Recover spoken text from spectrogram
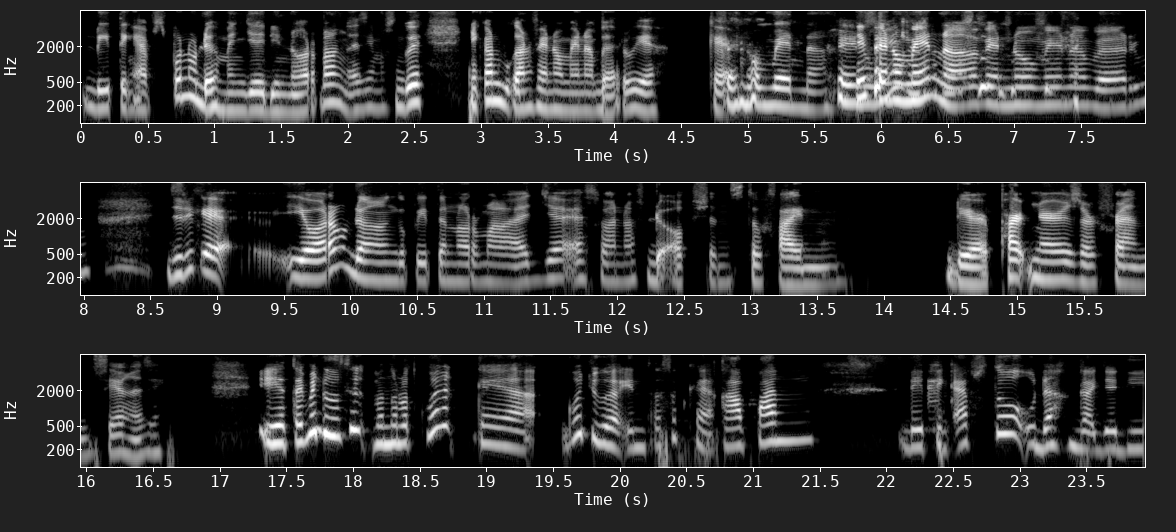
dating apps pun udah menjadi normal gak sih? Maksud gue ini kan bukan fenomena baru ya. Kayak fenomena. ini fenomena, fenomena baru. Jadi kayak ya orang udah nganggep itu normal aja as one of the options to find their partners or friends ya gak sih? Iya, tapi dulu sih menurut gue kayak gue juga interested kayak kapan dating apps tuh udah nggak jadi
